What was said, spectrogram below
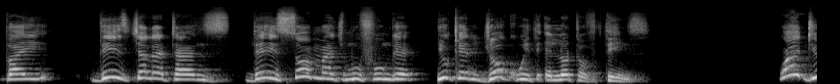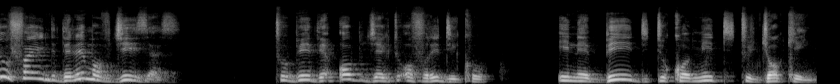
by these charlatans. There is so much mufunge. You can joke with a lot of things. Why do you find the name of Jesus to be the object of ridicule in a bid to commit to joking?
